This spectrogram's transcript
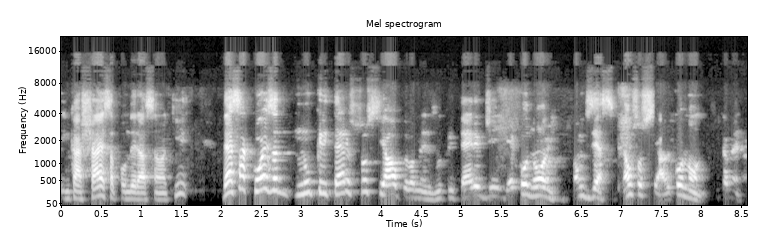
encaixar essa ponderação aqui, dessa coisa no critério social, pelo menos, no critério de, de econômico, vamos dizer assim, não social, econômico, fica melhor.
